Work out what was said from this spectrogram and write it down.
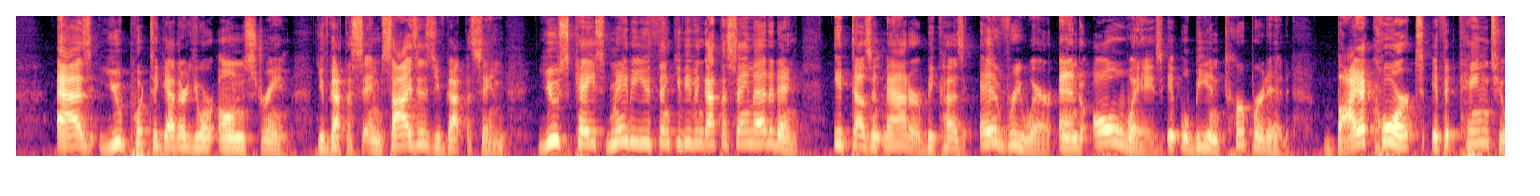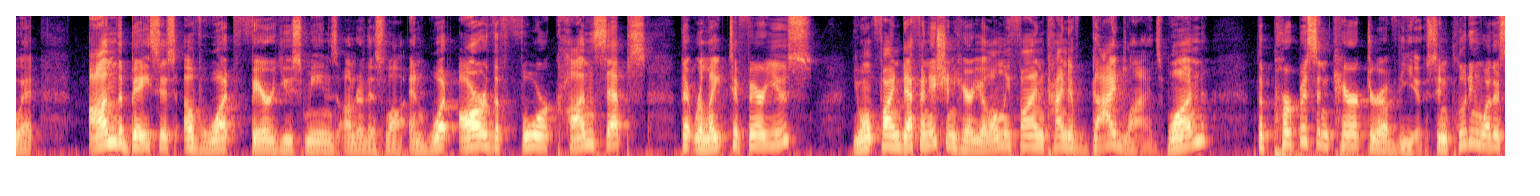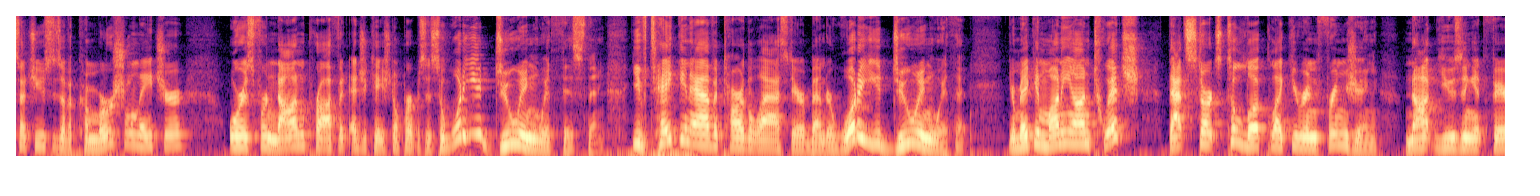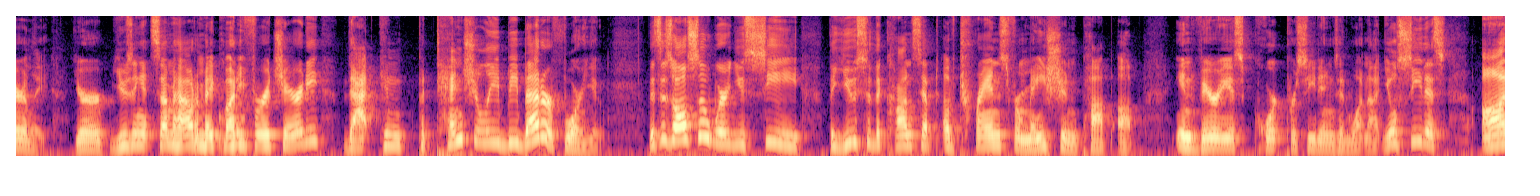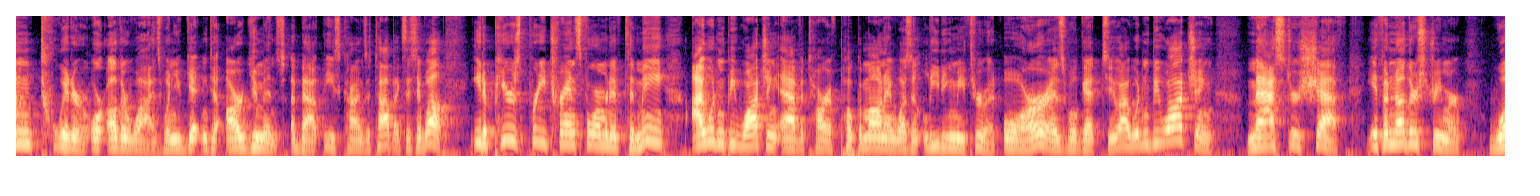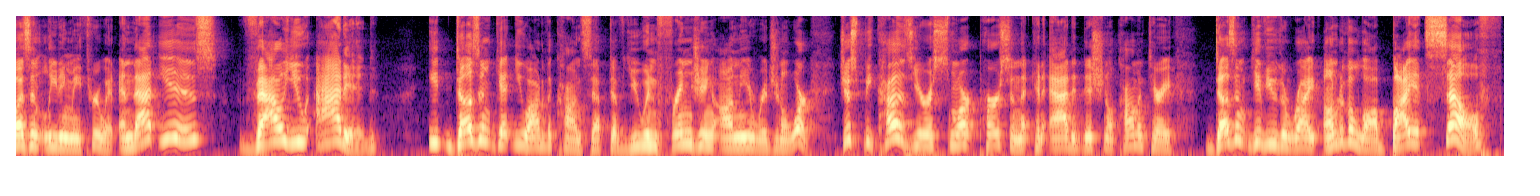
as you put together your own stream. You've got the same sizes, you've got the same use case, maybe you think you've even got the same editing it doesn't matter because everywhere and always it will be interpreted by a court, if it came to it, on the basis of what fair use means under this law. And what are the four concepts that relate to fair use? You won't find definition here, you'll only find kind of guidelines. One, the purpose and character of the use, including whether such use is of a commercial nature or is for nonprofit educational purposes. So, what are you doing with this thing? You've taken Avatar The Last Airbender. What are you doing with it? You're making money on Twitch? That starts to look like you're infringing, not using it fairly. You're using it somehow to make money for a charity? That can potentially be better for you. This is also where you see the use of the concept of transformation pop up in various court proceedings and whatnot. You'll see this on Twitter or otherwise when you get into arguments about these kinds of topics. They say, well, it appears pretty transformative to me. I wouldn't be watching Avatar if Pokimane wasn't leading me through it. Or, as we'll get to, I wouldn't be watching Master Chef if another streamer wasn't leading me through it. And that is value added. It doesn't get you out of the concept of you infringing on the original work. Just because you're a smart person that can add additional commentary doesn't give you the right under the law by itself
